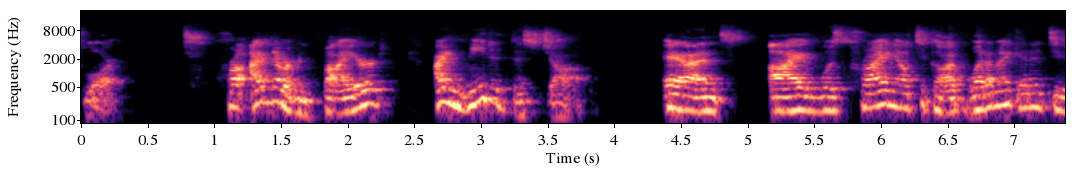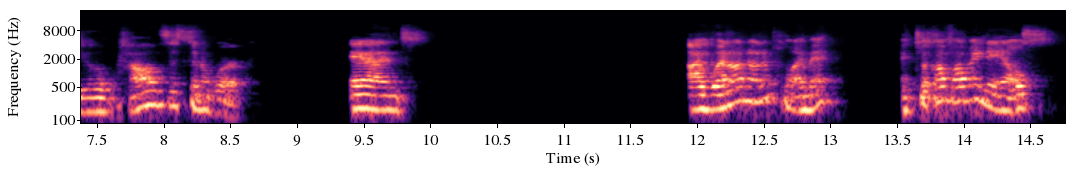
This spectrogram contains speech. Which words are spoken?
floor i've never been fired i needed this job and I was crying out to God, what am I going to do? How is this going to work? And I went on unemployment. I took off all my nails.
